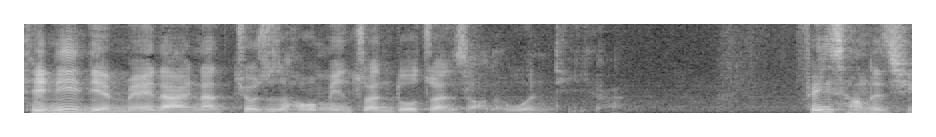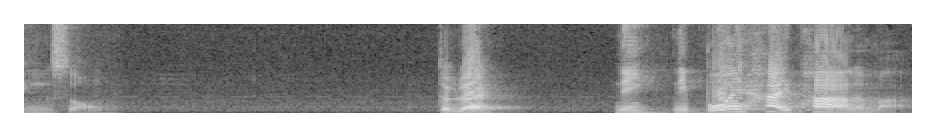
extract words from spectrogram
停利点没来，那就是后面赚多赚少的问题啊，非常的轻松。对不对？你你不会害怕了嘛？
